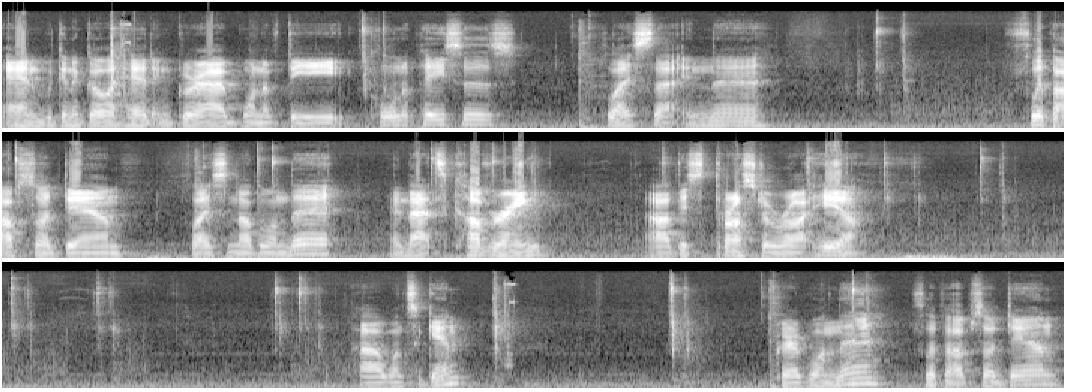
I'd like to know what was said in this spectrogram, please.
And we're going to go ahead and grab one of the corner pieces place that in there flip it upside down place another one there and that's covering uh, this thruster right here. Uh, once again grab one there flip it upside down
